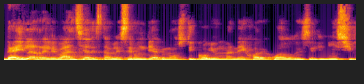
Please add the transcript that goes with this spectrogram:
De ahí la relevancia de establecer un diagnóstico y un manejo adecuado desde el inicio.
